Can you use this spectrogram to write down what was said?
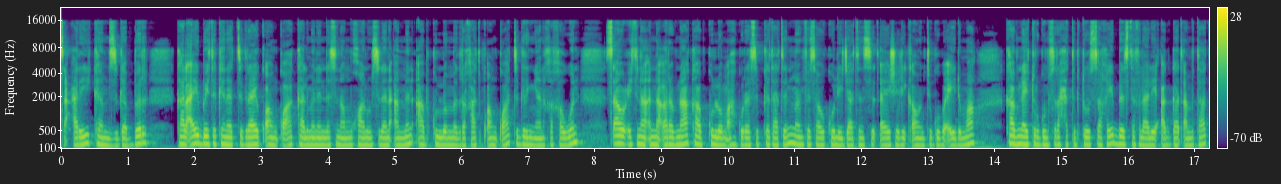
ፃዕሪ ከም ዝገብር ካልኣይ ቤተ ክህነት ትግራይ ቋንቋ ኣካል መንነትና ምዃኑ ስለንኣምን ኣብ ኩሎም መድረኻት ቋንቋ ትግርኛ ንክኸውን ፃውዒትና እናቐረብና ካብ ኩሎም ኣህጉረ ስብከታትን መንፈሳዊ ኮሌጃትን ስጣየሸ ሊቃውንቲ ጉባኤ ድማ ካብ ናይ ትርጉም ስራሕቲ ብተወሳኺ ብዝተፈላለየ ኣጋጣሚታት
